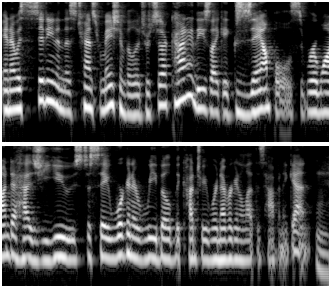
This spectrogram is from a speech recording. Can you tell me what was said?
And I was sitting in this transformation village, which are kind of these like examples Rwanda has used to say, we're going to rebuild the country. We're never going to let this happen again. Hmm.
